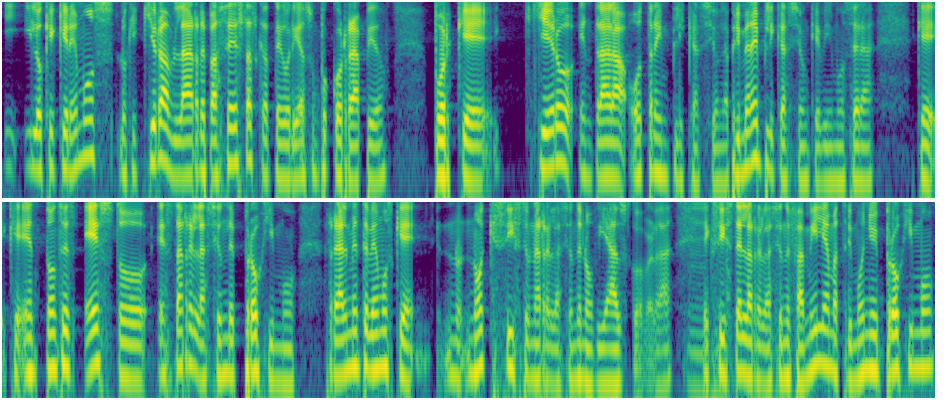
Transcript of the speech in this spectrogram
Y, y lo que queremos, lo que quiero hablar, repasé estas categorías un poco rápido, porque quiero entrar a otra implicación. La primera implicación que vimos era que, que entonces esto, esta relación de prójimo, realmente vemos que no, no existe una relación de noviazgo, ¿verdad? Existe la relación de familia, matrimonio y prójimo.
